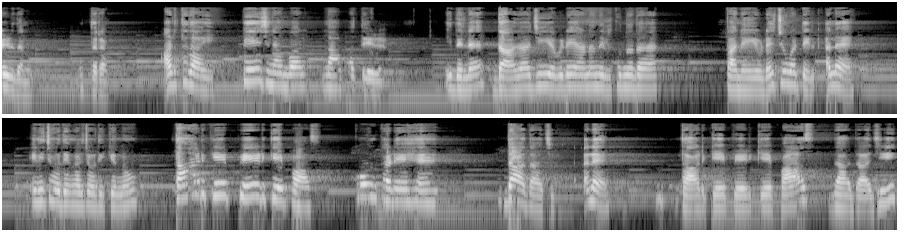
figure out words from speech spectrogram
എഴുതണം. ഉത്തരം. അടുത്തതായി പേജ് നമ്പർ നാൽപ്പത്തേഴ് ഇതിൽ ദാദാജി എവിടെയാണ് നിൽക്കുന്നത്? പനയുടെ ചുവട്ടിൽ അല്ലെ? ഇനി ചോദ്യങ്ങൾ ചോദിക്കുന്നു. താട് കെ പാസ്. കോൺ കടേ ഹെ? ദാദാജി അല്ലെ? താട് കെ പാസ് ദാദാജി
